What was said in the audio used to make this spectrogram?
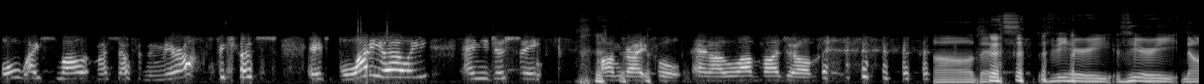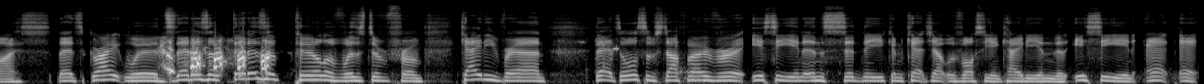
always smile at myself in the mirror because it's bloody early and you just think, I'm grateful and I love my job. oh, that's very, very nice. That's great words. That is a that is a pearl of wisdom from Katie Brown. That's awesome stuff over at SEN in Sydney. You can catch up with Vossi and Katie in the SEN app at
